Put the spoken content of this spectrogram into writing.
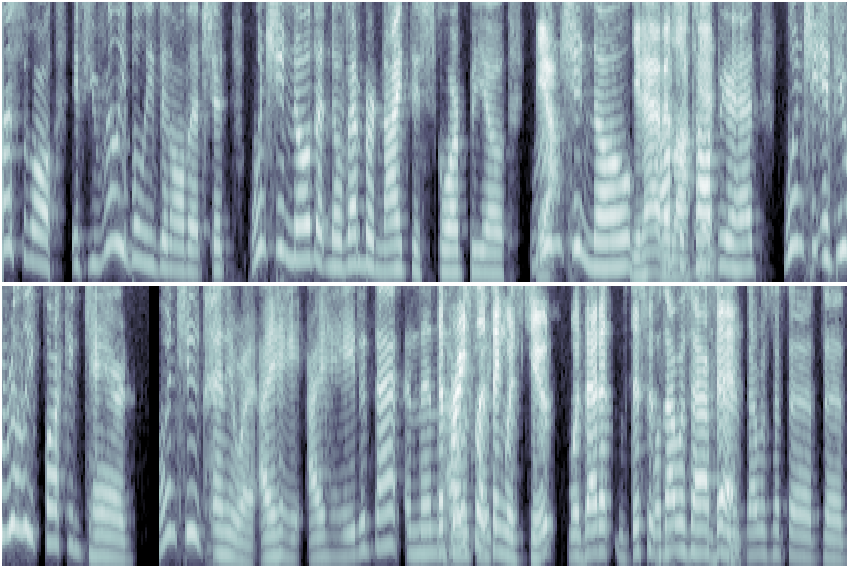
first of all, if you really believed in all that shit, wouldn't you know that November 9th is Scorpio? Yeah. Wouldn't you know You'd have it off the top in. of your head? Wouldn't you if you really fucking cared? Wouldn't you anyway? I hate I hated that. And then The I was bracelet like- thing was cute. Was that it? This was Well, that was after then. that was at the the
